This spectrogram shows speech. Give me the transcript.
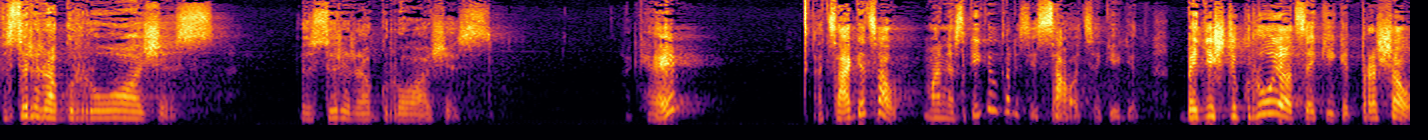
Visur yra grožis. Visur yra grožis. Okay? Atsakėt savo. Man nesakykit, jūs savo atsakykit. Bet iš tikrųjų atsakykit, prašau.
